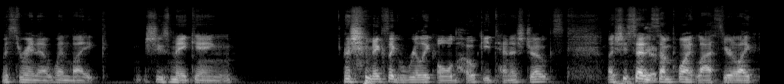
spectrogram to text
with Serena when like she's making and she makes like really old hokey tennis jokes. Like she said Yeah. at some point last year, like,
